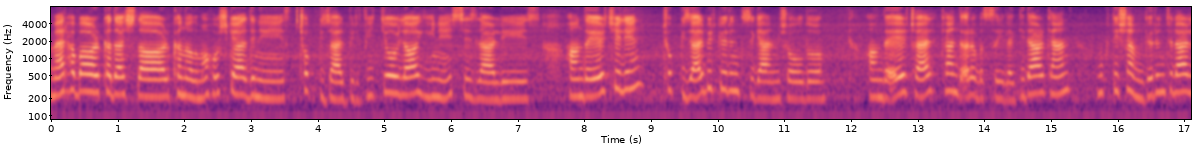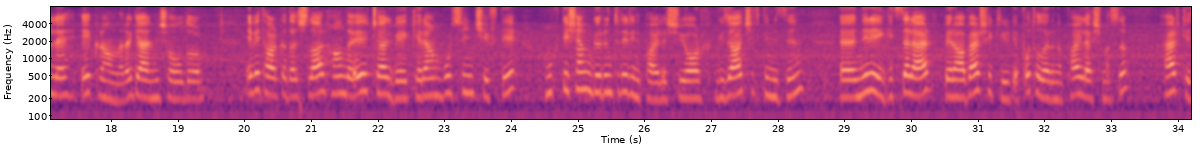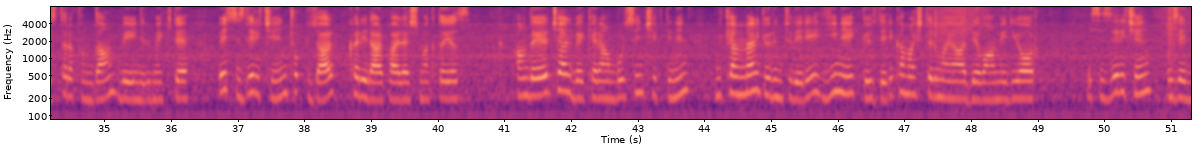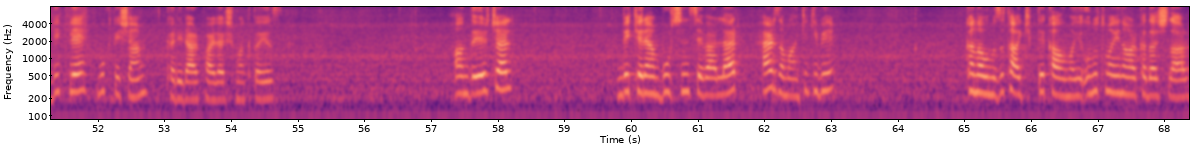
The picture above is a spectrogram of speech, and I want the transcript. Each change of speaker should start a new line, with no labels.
Merhaba arkadaşlar, kanalıma hoş geldiniz. Çok güzel bir videoyla yine sizlerleyiz. Hande Erçel'in çok güzel bir görüntüsü gelmiş oldu. Hande Erçel kendi arabasıyla giderken muhteşem görüntülerle ekranlara gelmiş oldu. Evet arkadaşlar, Hande Erçel ve Kerem Bursin çifti muhteşem görüntülerini paylaşıyor. Güzel çiftimizin e, nereye gitseler beraber şekilde fotolarını paylaşması herkes tarafından beğenilmekte ve sizler için çok güzel kareler paylaşmaktayız. Hande Erçel ve Kerem Bursin çiftinin mükemmel görüntüleri yine gözleri kamaştırmaya devam ediyor. Ve sizler için özellikle muhteşem kareler paylaşmaktayız. Hande Erçel ve Kerem Bursin severler her zamanki gibi kanalımızı takipte kalmayı unutmayın arkadaşlar.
